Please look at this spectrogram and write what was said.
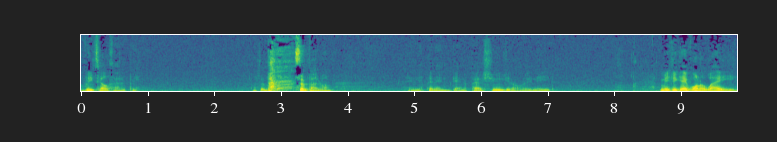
retail therapy. That's a, bad, that's a bad one. You're nipping in, getting a pair of shoes you don't really need. I mean, if you gave one away,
